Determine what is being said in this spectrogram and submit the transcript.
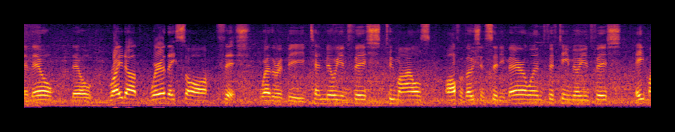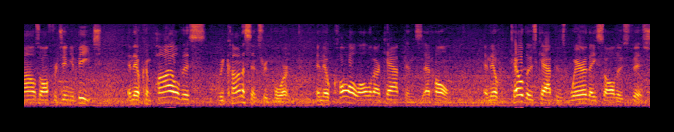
And they'll they'll write up where they saw fish, whether it be 10 million fish two miles off of Ocean City, Maryland, 15 million fish eight miles off Virginia Beach, and they'll compile this reconnaissance report and they'll call all of our captains at home and they'll tell those captains where they saw those fish.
